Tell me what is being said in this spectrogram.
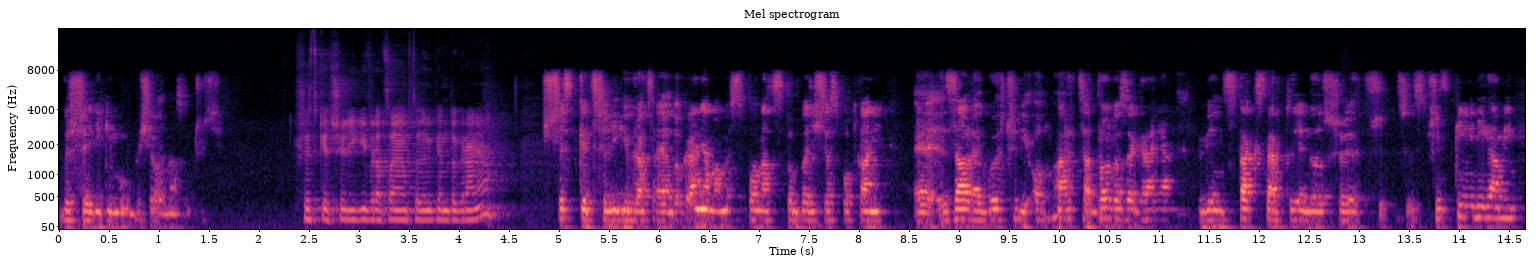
wyższej ligi mógłby się od nas uczyć. Wszystkie trzy ligi wracają w ten weekend do grania? Wszystkie trzy ligi wracają do grania. Mamy ponad 120 spotkań zaległych, czyli od marca do rozegrania, więc tak startujemy z, wszystkimi ligami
